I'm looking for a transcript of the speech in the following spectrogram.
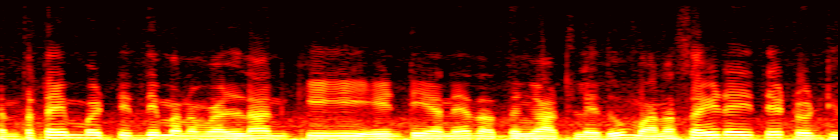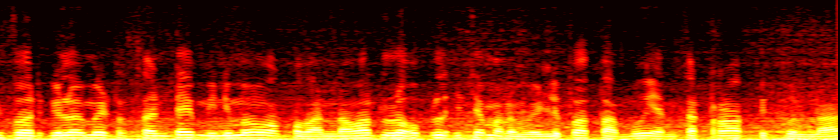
ఎంత టైం పట్టిద్ది మనం వెళ్ళడానికి ఏంటి అనేది అర్థం కావట్లేదు. మన సైడ్ అయితే ట్వంటీ ఫోర్ కిలోమీటర్స్ అంటే మినిమం ఒక వన్ అవర్ లోపల అయితే మనం వెళ్ళిపోతాము ఎంత ట్రాఫిక్ ఉన్నా.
